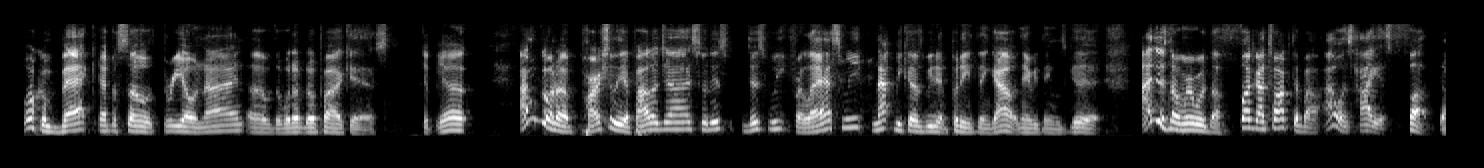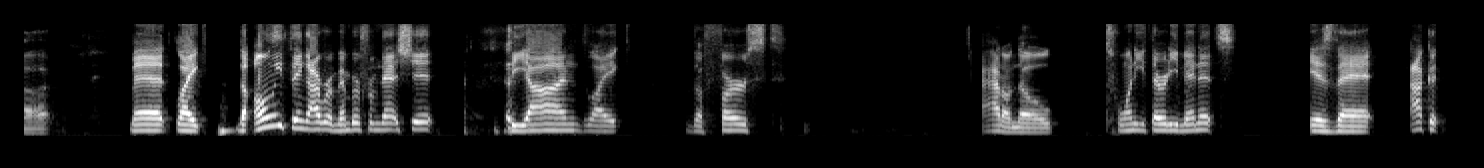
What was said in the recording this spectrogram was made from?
Welcome back, episode 309 of the What Up, Though podcast. Yep, yep. I'm gonna partially apologize for this this week for last week, not because we didn't put anything out and everything was good. I just don't remember what the fuck I talked about. I was high as fuck, dog. Man, like the only thing I remember from that shit beyond like the first, I don't know, 20, 30 minutes is that I could,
